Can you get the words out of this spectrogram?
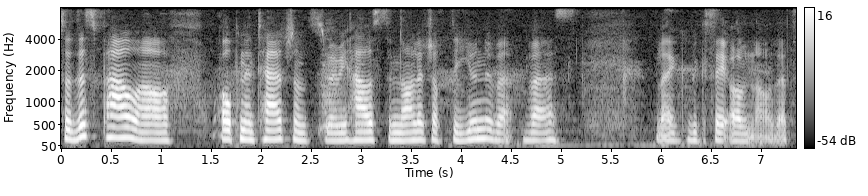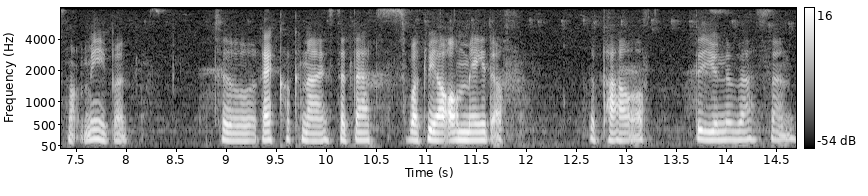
So this power of open intelligence, where we house the knowledge of the universe, like we say, oh no, that's not me, but to recognize that that's what we are all made of, the power of the universe, and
